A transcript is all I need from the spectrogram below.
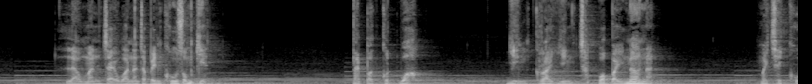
ๆแล้วมั่นใจว่านั่นจะเป็นครูสมเกียรติ แต่ปรากฏว่ายิ่งไกลยิ่งชัดว่าใบหน้านั้น ไม่ใช่ครู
